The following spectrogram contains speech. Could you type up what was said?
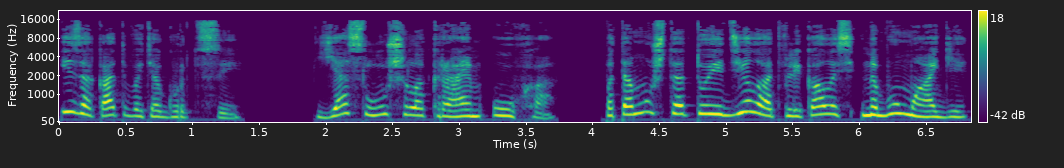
и закатывать огурцы. Я слушала краем уха, потому что то и дело отвлекалась на бумаги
